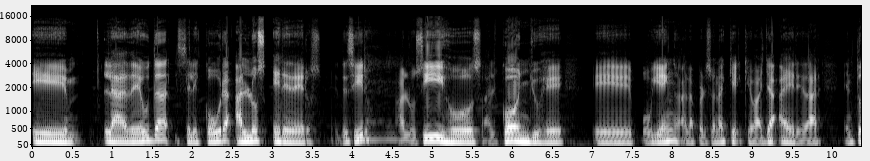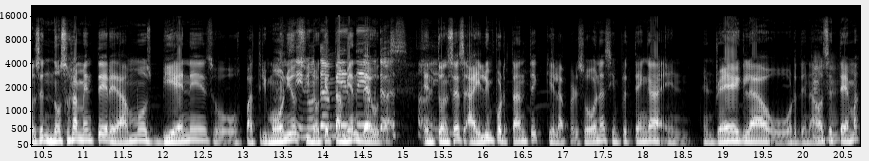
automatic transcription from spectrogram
eh, la deuda se le cobra a los herederos, es decir, a los hijos, al cónyuge eh, o bien a la persona que, que vaya a heredar. Entonces, no solamente heredamos bienes o patrimonios, sino, que también deudas. Ay, Entonces, ahí lo importante que la persona siempre tenga en, en regla o ordenado ese tema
